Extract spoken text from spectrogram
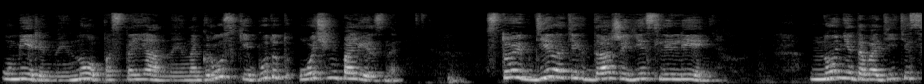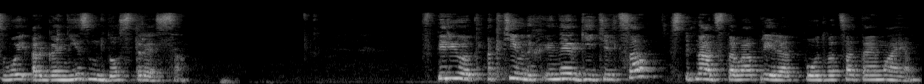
Умеренные, но постоянные нагрузки будут очень полезны. Стоит делать их даже если лень, но не доводите свой организм до стресса. Период активных энергий Тельца с 15 апреля по 20 мая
